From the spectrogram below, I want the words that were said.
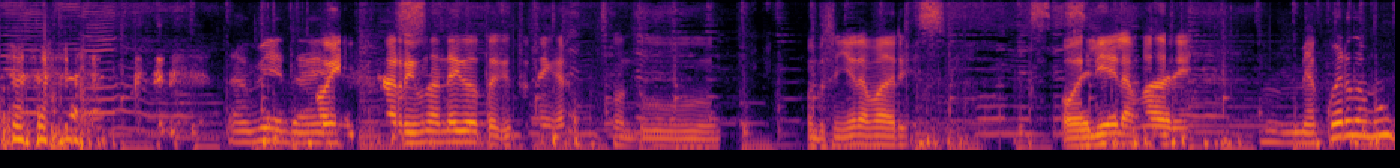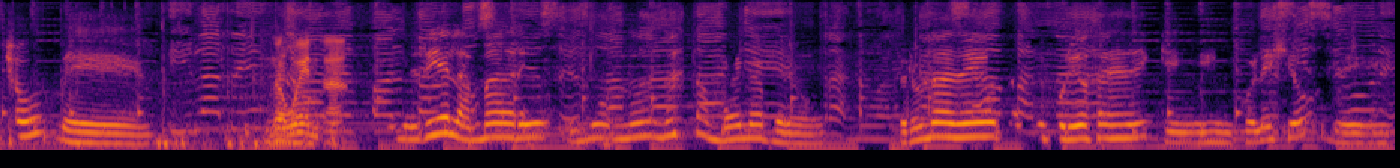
También, también. Oye, Harry, una anécdota que tú tengas con tu, con tu señora madre. O del Día de la Madre. Me acuerdo mucho de. Una buena. El Día de la Madre no, no, no es tan buena, pero, pero una anécdota muy curiosa es de que en el colegio eh,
